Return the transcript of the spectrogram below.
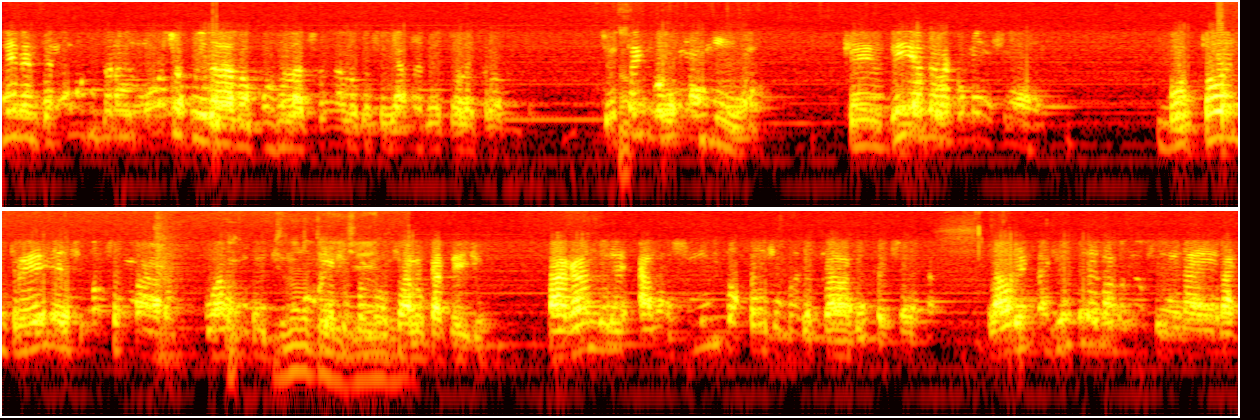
miren, tenemos tener mucho cuidado con relación a lo que se llama el voto electrónico. Yo tengo una amiga que el día de la convención votó entre ella y su hermana 45 no pesos por Gonzalo Castillo, pagándole a 200 pesos por cada persona. La orientación que le daba la era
